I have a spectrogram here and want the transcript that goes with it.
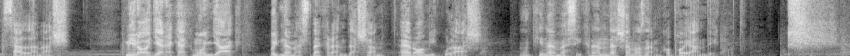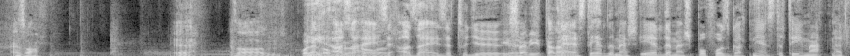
szellemes. Mire a gyerekek mondják, hogy nem esznek rendesen. Erre a Mikulás. Aki nem eszik rendesen, az nem kap ajándékot ez a ez a kollega Igen, az, a helyzet, az a helyzet, hogy észrevétele. de ezt érdemes, érdemes pofozgatni ezt a témát, mert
